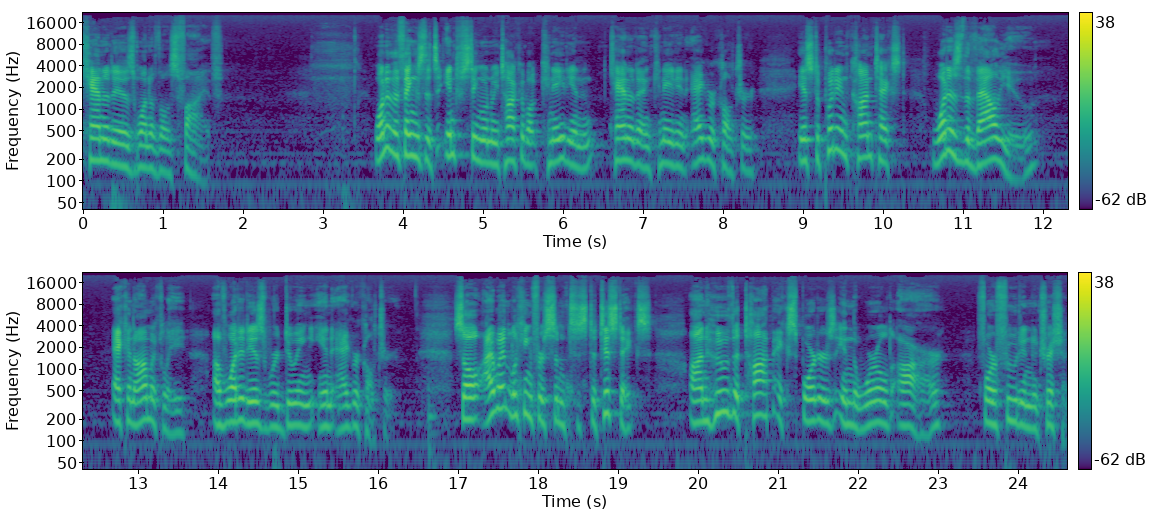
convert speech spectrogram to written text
Canada is one of those five. One of the things that's interesting when we talk about Canadian, Canada and Canadian agriculture is to put in context what is the value economically of what it is we're doing in agriculture. So I went looking for some t- statistics on who the top exporters in the world are for food and nutrition.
